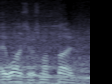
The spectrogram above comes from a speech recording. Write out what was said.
It was, it was my phone.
